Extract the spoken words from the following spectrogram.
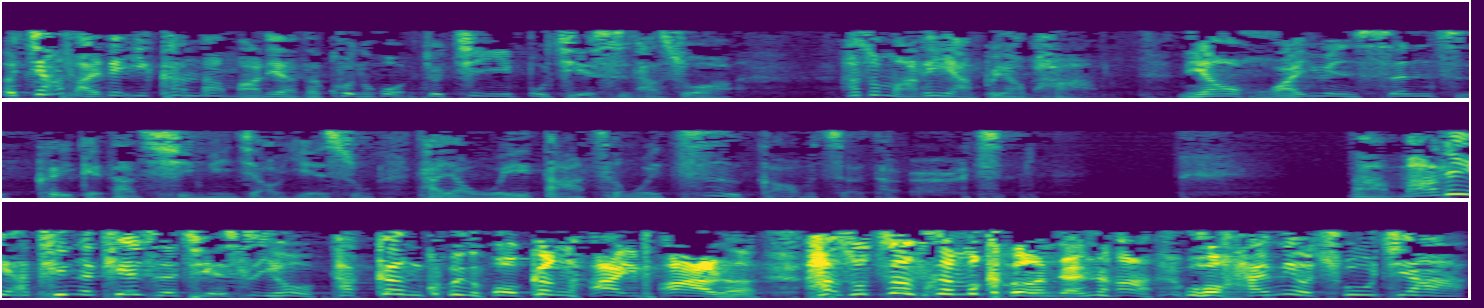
而加百列一看到玛利亚的困惑，就进一步解释。他说：“他说玛利亚不要怕，你要怀孕生子，可以给他起名叫耶稣，他要为大，称为至高者的儿子。”啊玛利亚听了天使的解释以后，他更困惑，更害怕了。他说：“这是怎么可能啊？我还没有出嫁，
